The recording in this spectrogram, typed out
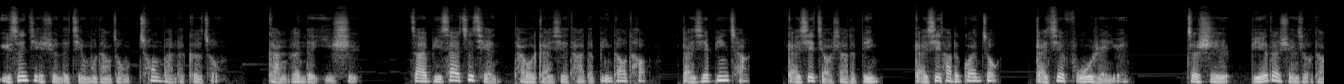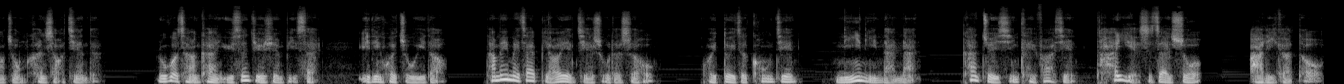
羽生结弦的节目当中充满了各种感恩的仪式。在比赛之前，他会感谢他的冰刀套，感谢冰场，感谢脚下的冰，感谢他的观众，感谢服务人员。这是别的选手当中很少见的。如果常看羽生结弦比赛，一定会注意到，他每每在表演结束的时候，会对着空间呢呢喃喃。看嘴型可以发现，他也是在说“阿里嘎多”。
